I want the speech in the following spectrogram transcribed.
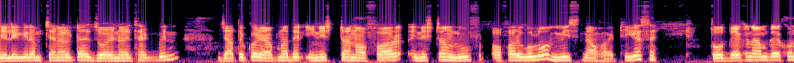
টেলিগ্রাম চ্যানেলটায় জয়েন হয়ে থাকবেন, যাতে করে আপনাদের ইনস্ট্যান্ট অফার ইনস্ট্যান্ট লুফ অফারগুলো মিস না হয়, ঠিক আছে? তো দেখেন আমরা এখন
